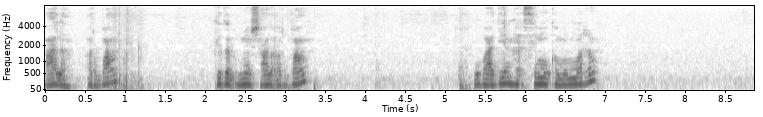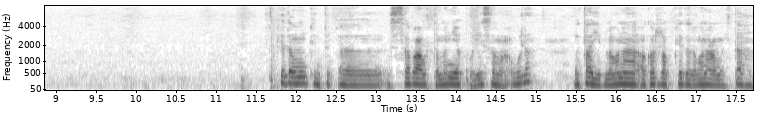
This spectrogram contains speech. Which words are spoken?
على أربعة كده القماش على أربعة وبعدين هقسمه كمان مرة. كده ممكن تبقى السبعة والتمانية كويسة معقولة. طيب لو أنا أجرب كده لو أنا عملتها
